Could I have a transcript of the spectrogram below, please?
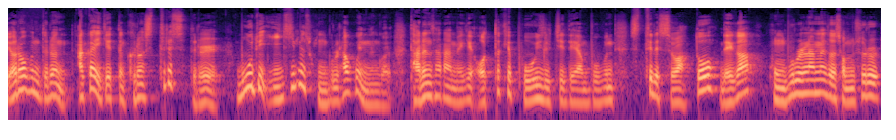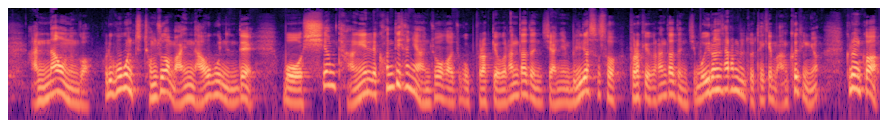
여러분들은 아까 얘기했던 그런 스트레스들을 모두 이기면서 공부를 하고 있는 거예요. 다른 사람에게 어떻게 보일지 대한 부분 스트레스와 또 내가 공부를 하면서 점수를 안 나오는 거. 그리고 혹은 점수가 많이 나오고 있는데 뭐 시험 당일에 컨디션이 안 좋아가지고 불합격을 한다든지 아니면 밀렸어서 불합격을 한다든지 뭐 이런 사람들도 되게 많거든요. 그러니까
